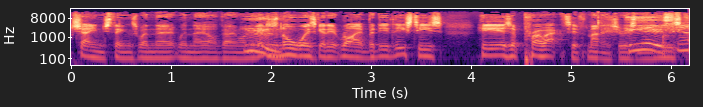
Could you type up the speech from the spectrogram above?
change things when they when they are going on. Hmm. He doesn't always get it right, but at least he's he is a proactive manager, isn't He he? is, he's yeah,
